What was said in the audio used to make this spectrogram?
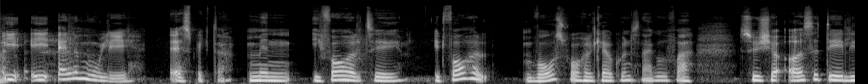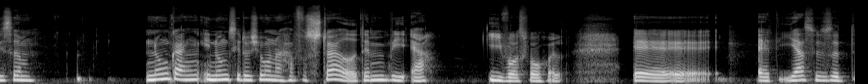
det. I, I alle mulige aspekter. Men i forhold til et forhold, vores forhold kan jeg jo kun snakke ud fra, synes jeg også, det er ligesom, nogle gange i nogle situationer har forstørret dem, vi er i vores forhold. Øh, at jeg synes, at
